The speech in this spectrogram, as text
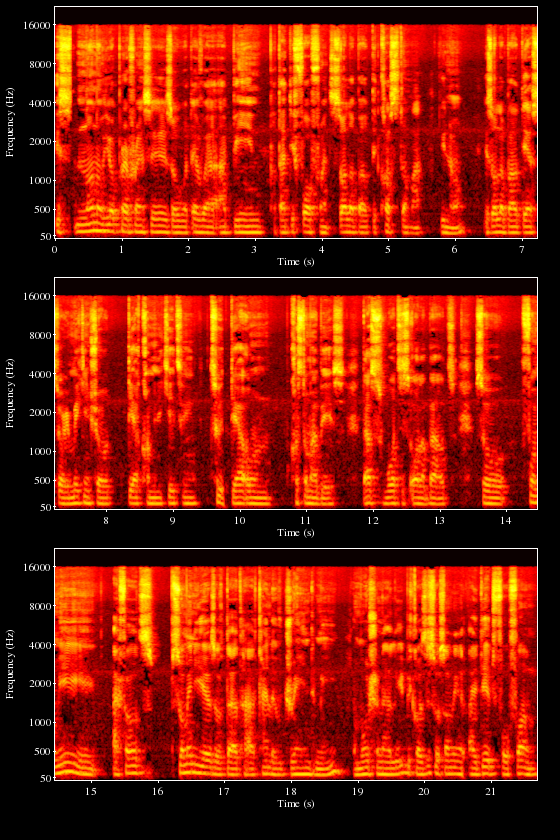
it's none of your preferences or whatever are being put at the forefront. It's all about the customer, you know. It's all about their story, making sure they are communicating to their own customer base. That's what it's all about. So for me, I felt so many years of that had kind of drained me emotionally because this was something I did for fun.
